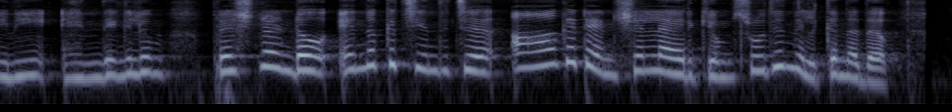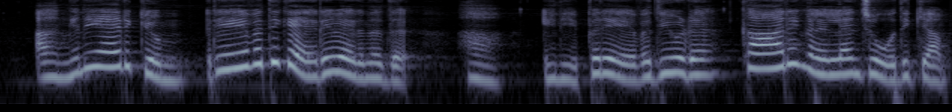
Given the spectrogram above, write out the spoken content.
ഇനി എന്തെങ്കിലും പ്രശ്നമുണ്ടോ എന്നൊക്കെ ചിന്തിച്ച് ആകെ ടെൻഷനിലായിരിക്കും ശ്രുതി നിൽക്കുന്നത്. അങ്ങനെയായിരിക്കും രേവതി കയറി വരുന്നത്. ആ ഇനിയിപ്പോ രേവതിയോട് കാര്യങ്ങളെല്ലാം ചോദിക്കാം.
